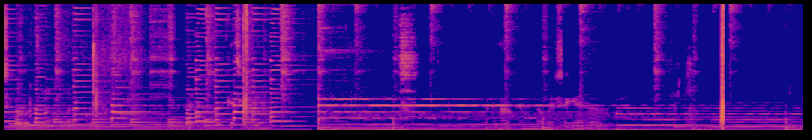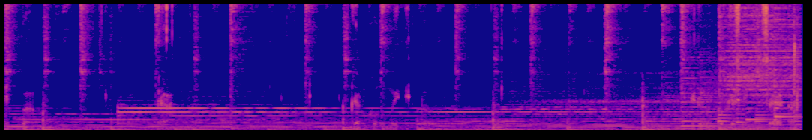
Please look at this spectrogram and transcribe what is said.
seluruh teman-temanku mendengarkan podcast ini. perkenalkan nama saya Iqbal. Ya, you can call Iqbal. Di dalam podcast ini saya akan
